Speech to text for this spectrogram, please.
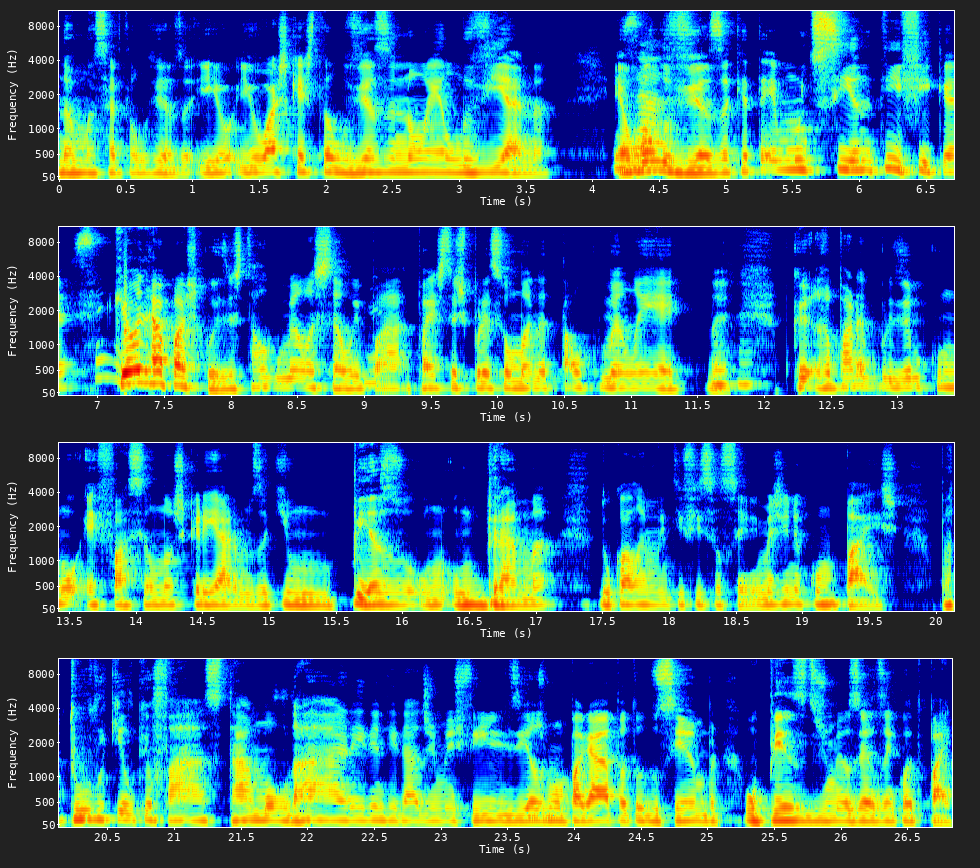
Dá-me uma certa leveza. E eu, eu acho que esta leveza não é leviana. É uma Exato. leveza que até é muito científica. Sim. Que é olhar para as coisas tal como elas são e para, para esta experiência humana tal como ela é. Né? Uhum. Porque repara, por exemplo, como é fácil nós criarmos aqui um peso, um, um drama, do qual é muito difícil ser. Imagina como pais, para tudo aquilo que eu faço está a moldar a identidade dos meus filhos e eles vão pagar para todo sempre o peso dos meus erros enquanto pai.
